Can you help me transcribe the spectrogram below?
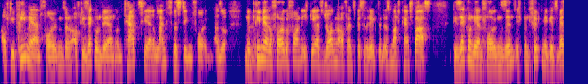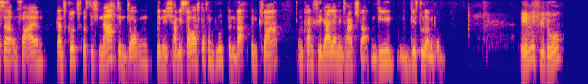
auf die primären Folgen, sondern auf die sekundären und tertiären, langfristigen Folgen. Also eine mhm. primäre Folge von, ich gehe jetzt joggen, auch wenn es ein bisschen regnet ist, macht keinen Spaß. Die sekundären Folgen sind, ich bin fit, mir geht's besser und vor allem ganz kurzfristig nach dem Joggen bin ich, habe ich Sauerstoff im Blut, bin wach, bin klar und kann viel geiler in den Tag starten. Wie gehst du damit um? Ähnlich wie du.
